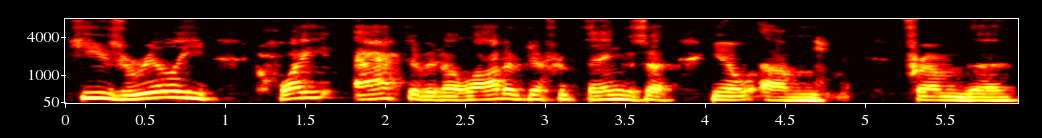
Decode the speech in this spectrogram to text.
he's really quite active in a lot of different things. Uh, you know, um, from the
